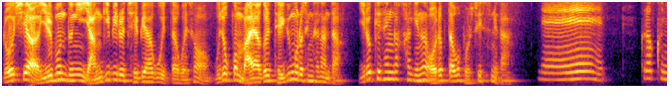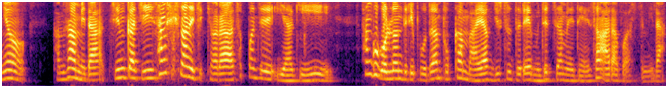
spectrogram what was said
러시아, 일본 등이 양귀비를 재배하고 있다고 해서 무조건 마약을 대규모로 생산한다. 이렇게 생각하기는 어렵다고 볼 수 있습니다. 네. 그렇군요. 감사합니다. 지금까지 상식선을 지켜라 첫 번째 이야기. 한국 언론들이 보도한 북한 마약 뉴스들의 문제점에 대해서 알아보았습니다.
